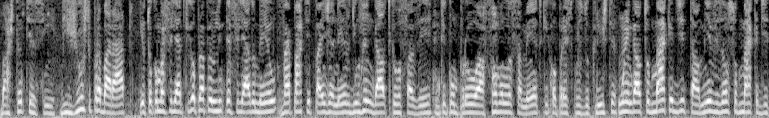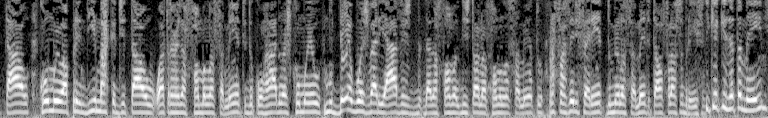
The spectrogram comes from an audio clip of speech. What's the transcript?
bastante assim, de justo para barato. Eu tô como afiliado, quem comprar pelo link de afiliado meu, vai participar em janeiro de um hangout que eu vou fazer com quem comprou a fórmula lançamento que comprei esse curso do Christian, um hangout sobre marca digital, minha visão sobre marca digital, como eu aprendi marca digital através da forma lançamento e do Conrado, mas como eu mudei algumas variáveis da, da forma digital na forma lançamento para fazer diferente do meu lançamento e tal, falar sobre isso. E quem quiser também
